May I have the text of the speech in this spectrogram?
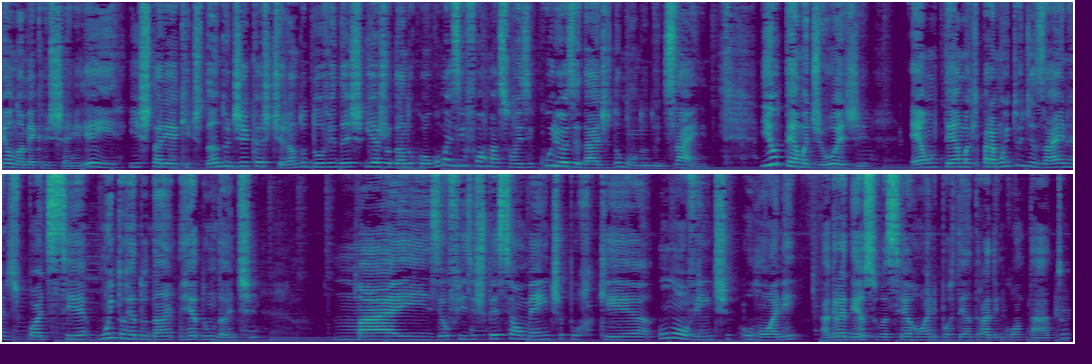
Meu nome é Cristiane Leir e estarei aqui te dando dicas, tirando dúvidas e ajudando com algumas informações e curiosidades do mundo do design. E o tema de hoje é um tema que para muitos designers pode ser muito redundante, mas eu fiz especialmente porque um ouvinte, o Rony, agradeço você, Rony, por ter entrado em contato.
